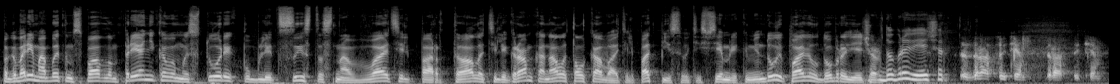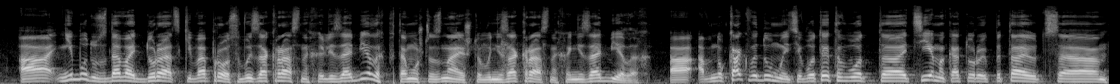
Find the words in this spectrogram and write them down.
Поговорим об этом с Павлом Пряниковым, историк, публицист, основатель портала, телеграм-канала «Толкователь». Подписывайтесь, всем рекомендую. Павел, добрый вечер. Добрый вечер. Здравствуйте, здравствуйте. А не буду задавать дурацкий вопрос, вы за красных или за белых, потому что знаю, что вы не за красных, а не за белых. А, а ну как вы думаете, вот эта вот а, тема, которую пытаются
